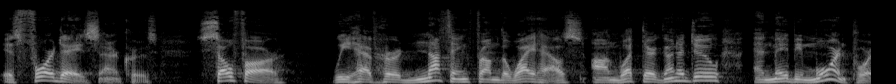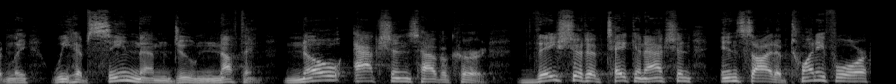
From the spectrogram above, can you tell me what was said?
It's four days, Senator Cruz. So far, we have heard nothing from the White House on what they're going to do, and maybe more importantly, we have seen them do nothing. No actions have occurred. They should have taken action inside of 24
